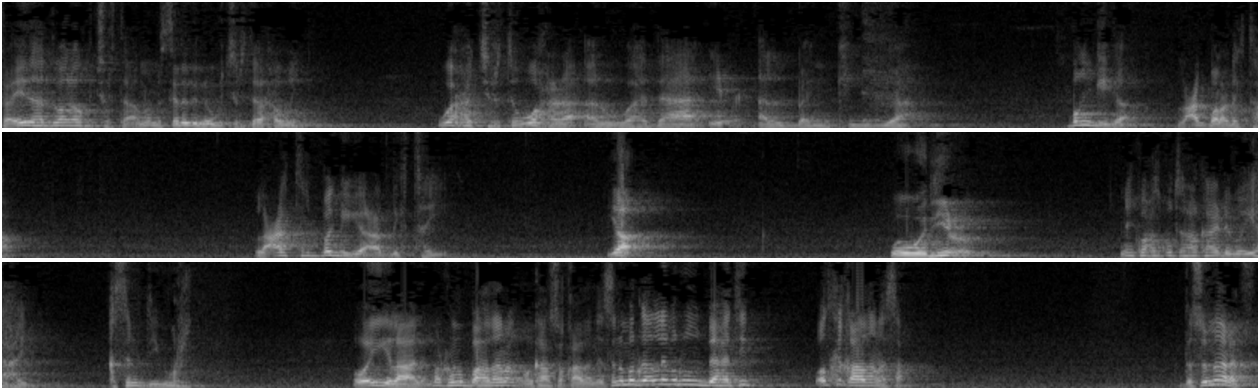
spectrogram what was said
faaida haddi halkaa ku jirta ama masaladii noogu jirta waxa wey waxaa jirta waxa la alwadaa'ic albankiya. Bangiga lacag ba la dhigtaa. Lacagtan bangiga aada dhigtay. Ya. Waa wadiico ninka waxad ku tiri halkaa dhigo ihay qasnadii igu rid oo i ilaali. Markan u baahdana waan kaa soo qaadanay isla marka alle mar u baahatid waad ka qaadanaysaa. Da soo ma aragti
